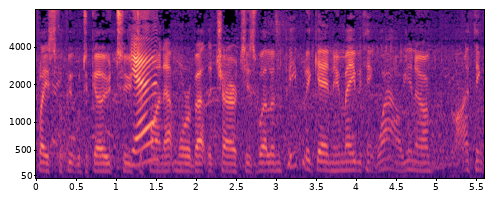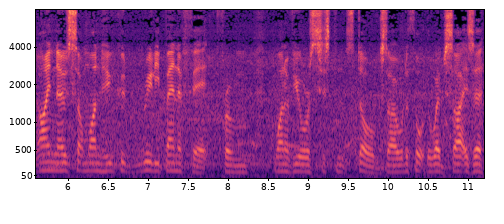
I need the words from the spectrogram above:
place for people to go to Yeah. to find out more about the charity as well. And people again who maybe think, wow, you know, I think I know someone who could really benefit from one of your assistant's dogs. So I would have thought the website is a,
